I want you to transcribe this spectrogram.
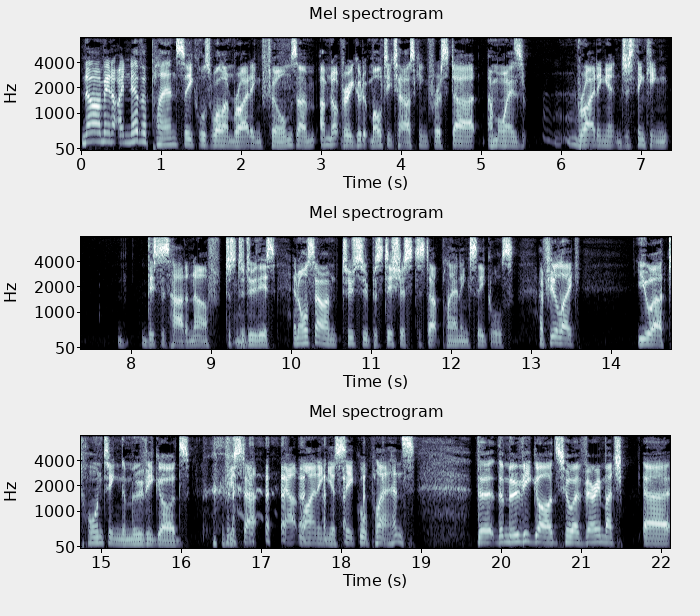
No, I mean I never plan sequels while I'm writing films. I'm I'm not very good at multitasking for a start. I'm always writing it and just thinking this is hard enough just to mm. do this. And also, I'm too superstitious to start planning sequels. I feel like you are taunting the movie gods if you start outlining your sequel plans. The the movie gods who are very much. Uh,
